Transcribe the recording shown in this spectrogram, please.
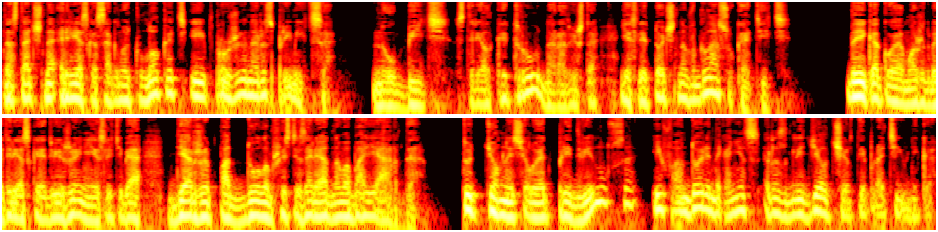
Достаточно резко согнуть локоть, и пружина распрямится. Но убить стрелкой трудно, разве что если точно в глаз укатить. Да и какое может быть резкое движение, если тебя держит под дулом шестизарядного боярда? Тут темный силуэт придвинулся, и Фандорин наконец разглядел черты противника.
